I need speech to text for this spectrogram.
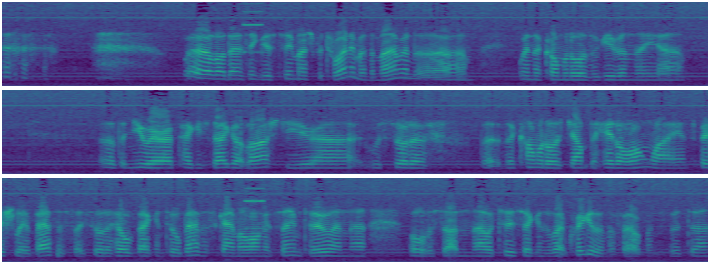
well, I don't think there's too much between them at the moment. Um, when the Commodores were given the uh, uh, the new aero package they got last year, uh, was sort of the, the Commodores jumped ahead a long way, and especially at Bathurst, they sort of held back until Bathurst came along. It seemed to, and uh, all of a sudden they were two seconds a lap quicker than the Falcons. But uh,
